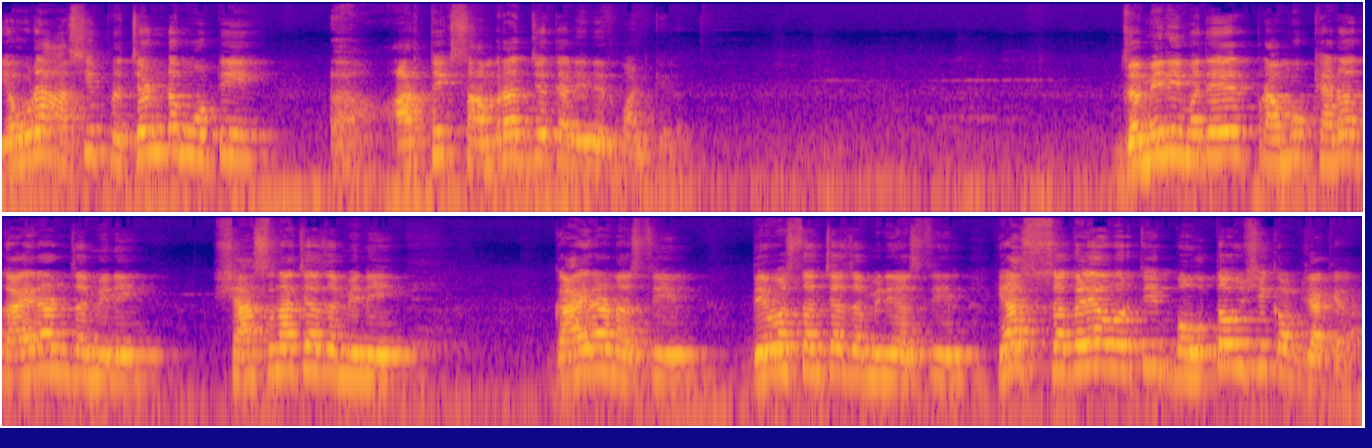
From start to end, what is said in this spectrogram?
एवढा अशी प्रचंड मोठी आर्थिक साम्राज्य त्यांनी निर्माण केलं. जमिनीमध्ये प्रामुख्यानं गायरान जमिनी शासनाच्या जमिनी गायरान असतील देवस्थानच्या जमिनी असतील या सगळ्यावरती बहुतांशी कब्जा केला.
